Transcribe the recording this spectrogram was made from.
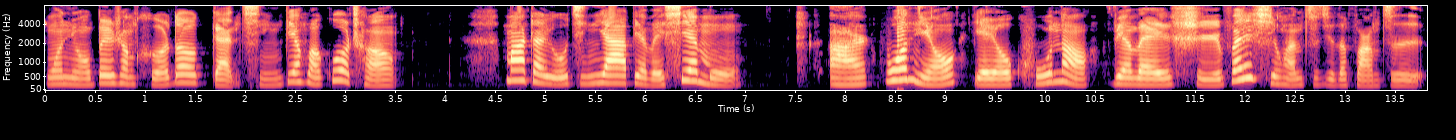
蜗牛背上壳的感情变化过程。蚂蚱由惊讶变为羡慕，而蜗牛也由苦恼变为十分喜欢自己的房子。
